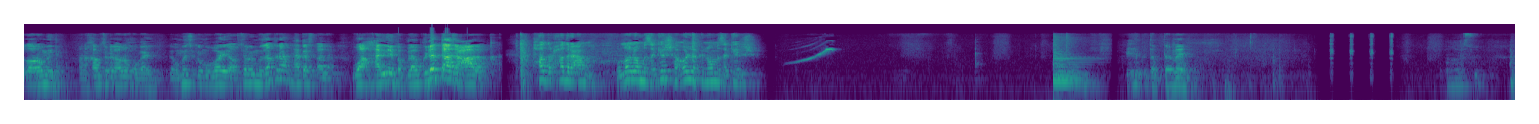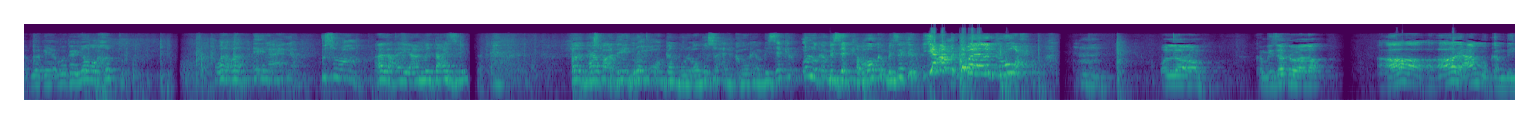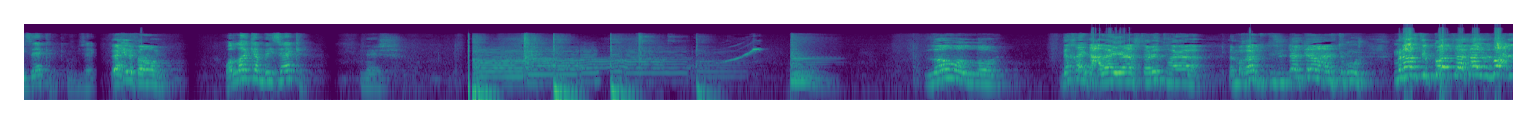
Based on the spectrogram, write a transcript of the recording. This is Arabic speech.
والله يا رامي أنا خمسة كده هروح وجاي. لو مسك الموبايل أو ساب المذاكرة هاجي أسألك وهحلفك لو كده هزعلك. حاضر حاضر يا عم. والله لو ما ذاكرش هقول لك إن هو ما ذاكرش. طب تمام. أبويا جاي أبويا جاي. يلا الخطة. ولا ولا. اقلع اقلع بسرعة. قلع إيه يا عم؟ أنت عايز إيه؟ طيب ها بعدين؟ روح اقعد جنبه لو بص عليك هو كان بيذاكر قول له كان بيذاكر. طب هو كان بيذاكر؟ يا عم انت مالك؟ روح. ولا يا رامي كان بيذاكر ولا لا؟ آه آه يا عم كان بيذاكر كان بيذاكر. احلف يا رامي. والله كان بيذاكر. ماشي. لا والله. دخلت عليا أنا اشتريتها يالا. لما غيرت التيشيرتات كده ما عرفتكوش من نفس الكوتش يا كلب البحر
